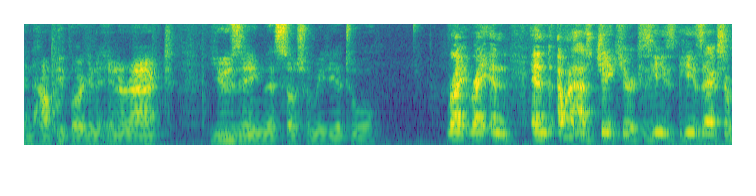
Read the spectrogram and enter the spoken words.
and how people are going to interact using this social media tool. Right, right, and and I want to ask Jake here because he's he's the actual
